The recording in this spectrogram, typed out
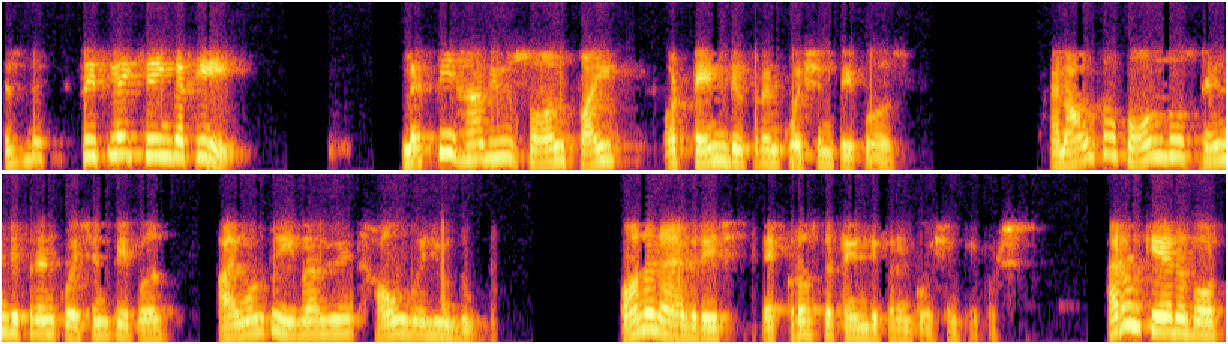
isn't it? So it's like saying that, hey, let me have you solve five or 10 different question papers. And out of all those 10 different question papers, I want to evaluate how well you do on an average across the 10 different question papers. I don't care about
